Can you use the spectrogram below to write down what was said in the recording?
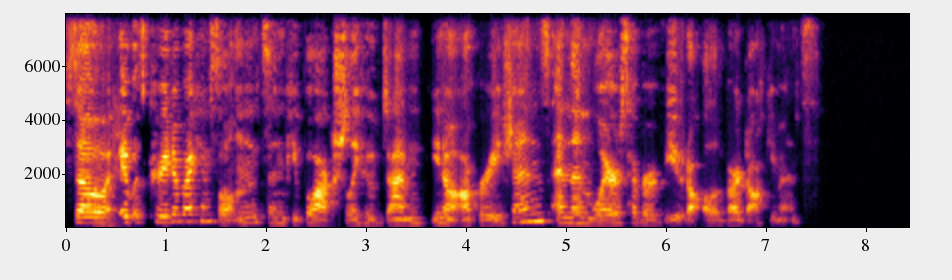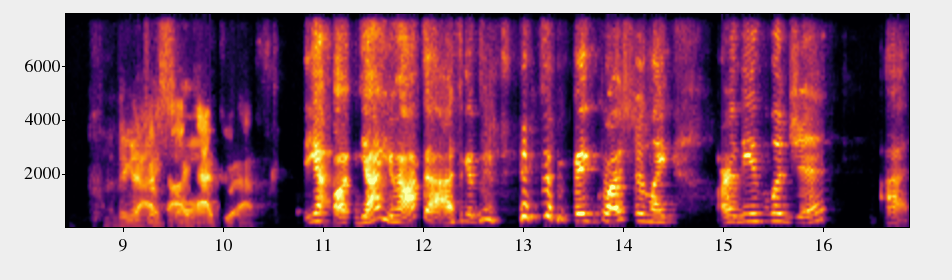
So okay. it was created by consultants and people actually who've done, you know, operations, and then lawyers have reviewed all of our documents. I think yeah, I, just I, I had to ask yeah uh, yeah you have to ask it's, it's a big question like are these legit uh,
